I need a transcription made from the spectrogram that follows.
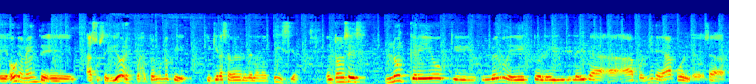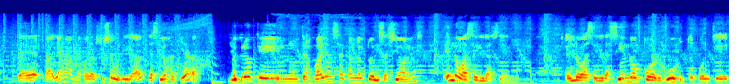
eh, obviamente eh, a sus seguidores, pues a todo el mundo que, quiera saber de la noticia. Entonces, no creo que luego de esto le, le diga a, Apple, mire Apple, eh, o sea, vayan a mejorar su seguridad, ya ha sido hackeada. Yo creo que mientras vayan sacando actualizaciones, él lo va a seguir haciendo. Él lo va a seguir haciendo por gusto, porque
